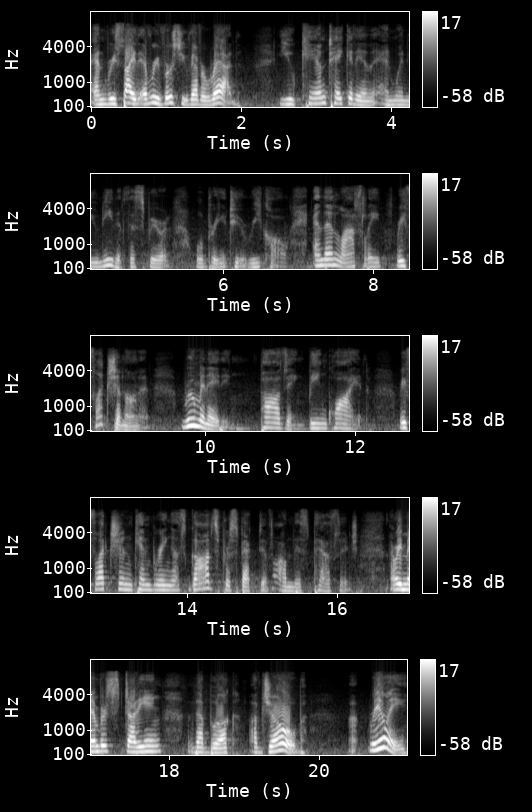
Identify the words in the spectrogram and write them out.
and recite every verse you've ever read, you can take it in, and when you need it, the Spirit will bring it to your recall. And then, lastly, reflection on it, ruminating, pausing, being quiet. Reflection can bring us God's perspective on this passage. I remember studying the book of Job. Uh, really,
